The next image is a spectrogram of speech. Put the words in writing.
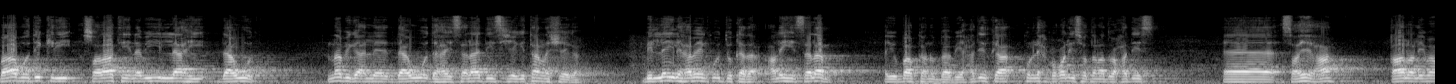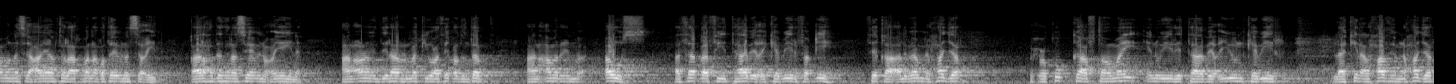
baabu dikri salaati nabiy llaahi daawuud. Nabiga alle daawuud ahay salaadiisa sheegitaan la sheega bileyli habeenka u tukada calayhi salaam ayuu baabkan u baabiyey xadiidka kun lix boqol iyo soddonaad waa xadiis صaxiixa qaala alimam النasي alي mt abarna qtayb bn saciid qala xadaثna sufyan bn cuyeyna can camr bn dinar maki wa iqaة tabt can camr bn aws athaqafi taabici kabiir faqiih iqa alimam bn xajar wuxuu ku kaaftoomay inuu yihi taabiciyun kabiir laakiin alxaafid ibn xajar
